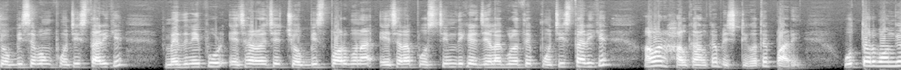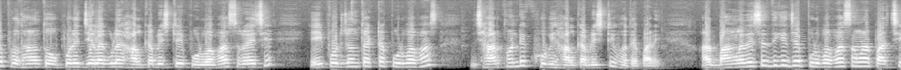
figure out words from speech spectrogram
চব্বিশ এবং পঁচিশ তারিখে, মেদিনীপুর, এছাড়া রয়েছে চব্বিশ পরগনা, এছাড়া পশ্চিম দিকের জেলাগুলোতে পঁচিশ তারিখে আবার হালকা হালকা বৃষ্টি হতে পারে। উত্তরবঙ্গে প্রধানত ওপরের জেলাগুলোয় হালকা বৃষ্টির পূর্বাভাস রয়েছে। এই পর্যন্ত একটা পূর্বাভাস, ঝাড়খণ্ডে খুবই হালকা বৃষ্টি হতে পারে। আর বাংলাদেশের দিকে যে পূর্বাভাস আমরা পাচ্ছি,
